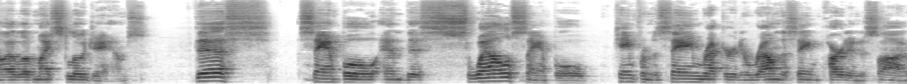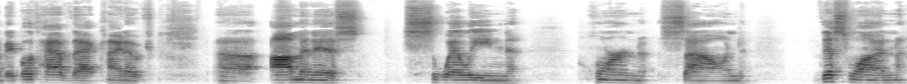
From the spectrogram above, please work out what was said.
know I love my slow jams. This sample and this swell sample came from the same record around the same part in the song. They both have that kind of uh, ominous swelling horn sound. This one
